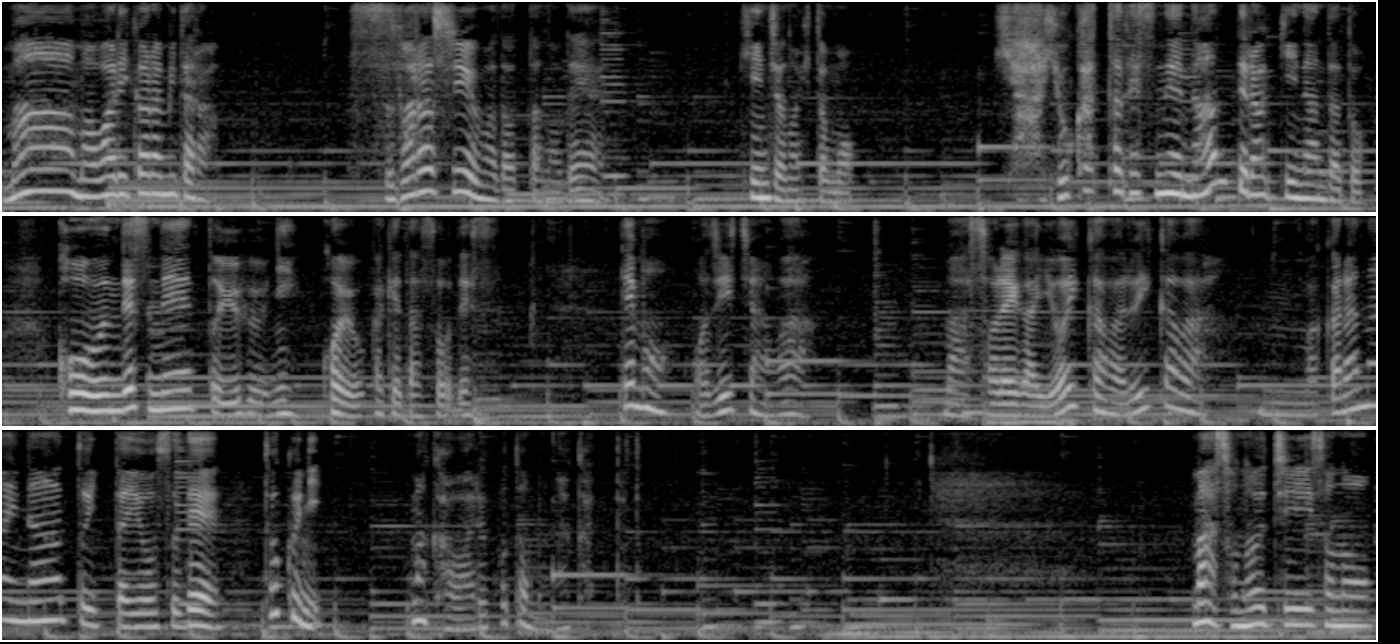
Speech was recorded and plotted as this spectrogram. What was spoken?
まあ周りから見たら素晴らしい馬だったので近所の人も「いやよかったですねなんてラッキーなんだ」と「幸運ですね」というふうに声をかけたそうです。でもおじいちゃんはまあそれが良いか悪いかはわ、うん、からないなといった様子で特に、まあ、変わることもなかったと。まあそのうちその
